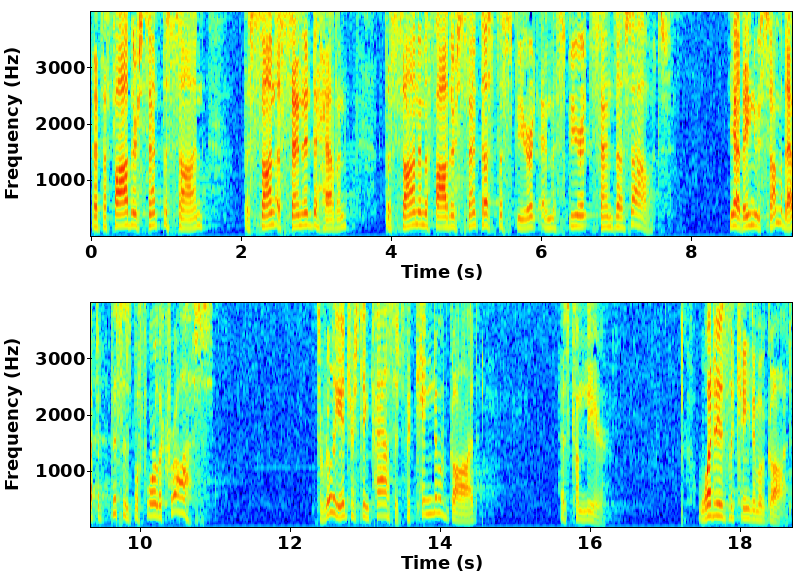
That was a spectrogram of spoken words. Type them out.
that the Father sent the Son, the Son ascended to heaven, the Son and the Father sent us the Spirit, and the Spirit sends us out. Yeah, they knew some of that, but this is before the cross. It's a really interesting passage. The kingdom of God has come near. What is the kingdom of God?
